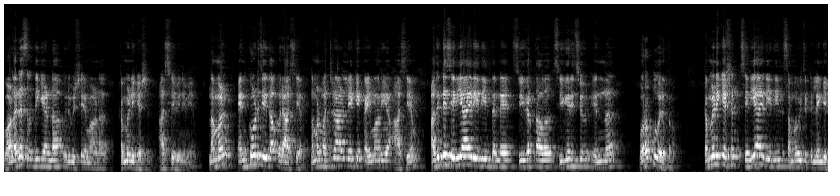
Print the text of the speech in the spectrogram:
വളരെ ശ്രദ്ധിക്കേണ്ട ഒരു വിഷയമാണ് കമ്മ്യൂണിക്കേഷൻ ആശയവിനിമയം. നമ്മൾ എൻകോഡ് ചെയ്ത ഒരാശയം നമ്മൾ മറ്റൊരാളിലേക്ക് കൈമാറിയ ആശയം അതിന്റെ ശരിയായ രീതിയിൽ തന്നെ സ്വീകർത്താവ് സ്വീകരിച്ചു എന്ന് ഉറപ്പുവരുത്തണം. കമ്മ്യൂണിക്കേഷൻ ശരിയായ രീതിയിൽ സംഭവിച്ചിട്ടില്ലെങ്കിൽ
